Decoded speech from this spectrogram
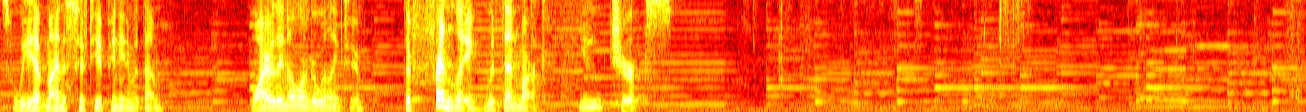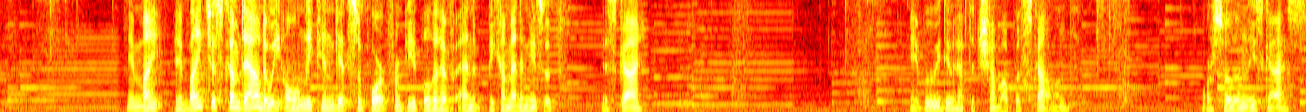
So we have minus 50 opinion with them. Why are they no longer willing to? They're friendly with Denmark. You jerks. It might it might just come down to we only can get support from people that have en become enemies with this guy. Maybe we do have to chum up with Scotland. More so than these guys.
